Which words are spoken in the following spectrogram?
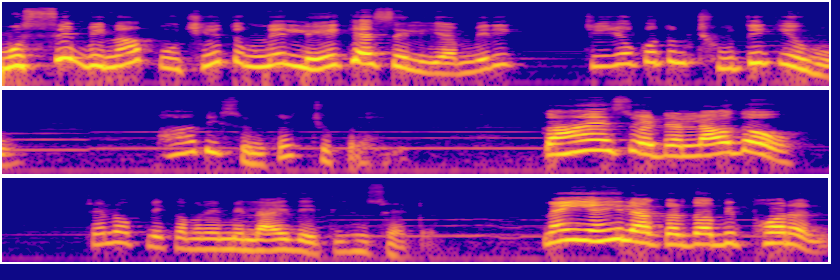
मुझसे बिना पूछे तुमने ले कैसे लिया? मेरी चीज़ों को तुम छूती क्यों हो? भाभी सुनकर चुप रही। कहा है स्वेटर? लाओ दो। चलो, अपने कमरे में लाई देती हूँ स्वेटर। नहीं, यही ला कर दो, अभी फ़ौरन।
